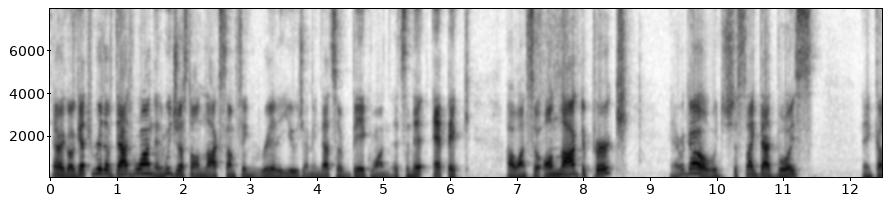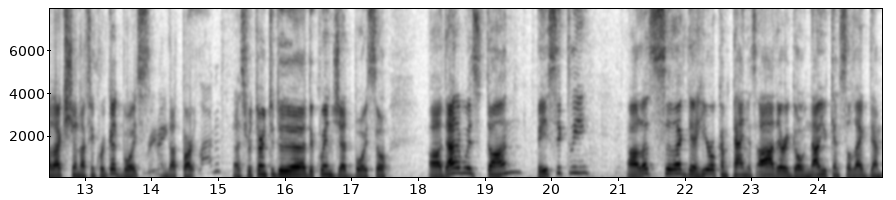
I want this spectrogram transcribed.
there we go. Get rid of that one. And we just unlock something really huge. I mean, that's a big one. It's an e epic uh, one. So unlock the perk. There we go. Just like that, boys. And collection, I think we're good, boys, on that part. Let's return to the uh, the Quinjet, boys. So uh, that was done, basically. Uh, let's select the hero companions. Ah, there we go. Now you can select them.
